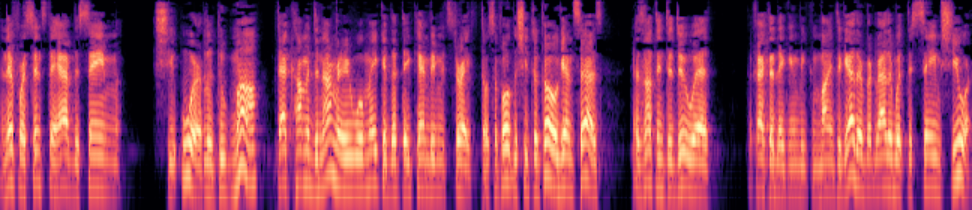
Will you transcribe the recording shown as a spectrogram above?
and therefore, since they have the same shiur, dugma, that common denominator will make it that they can be mitzrayf. Tosafot the Shitoto again says has nothing to do with the fact that they can be combined together, but rather with the same shiur.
